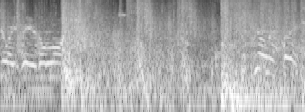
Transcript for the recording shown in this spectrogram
UAV is online. Secure this thing.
